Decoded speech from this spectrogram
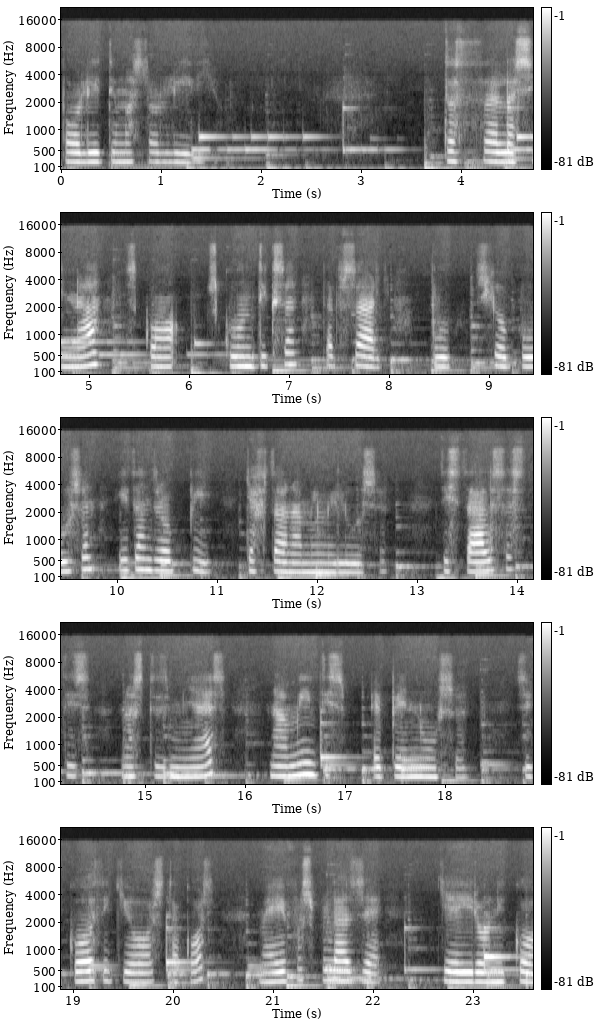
πολύτιμα στολίδια. Τα θαλασσινά σκο... σκούντιξαν τα ψάρια που σιωπούσαν ήταν ντροπή κι αυτά να μην μιλούσαν. Της θάλασσας τις νοστισμιές να μην τις επενούσαν. Σηκώθηκε ο Στακός με ύφος πλαζέ και ηρωνικό.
